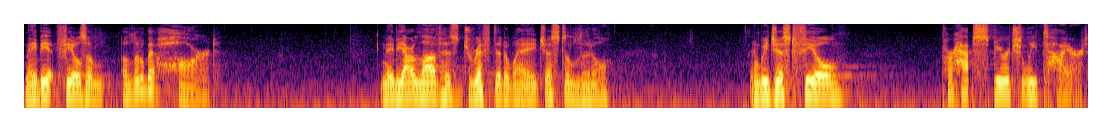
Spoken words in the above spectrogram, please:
Maybe it feels a, a little bit hard. Maybe our love has drifted away just a little. And we just feel perhaps spiritually tired.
